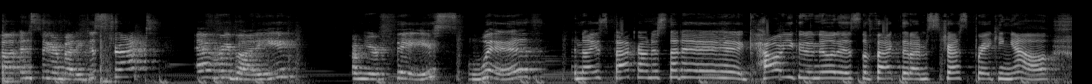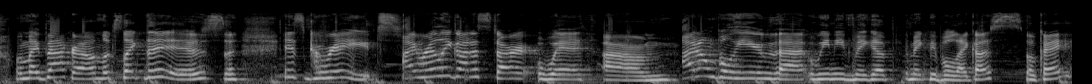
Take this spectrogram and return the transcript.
uh, Instagram buddy. Distract everybody from your face with a nice background aesthetic. How are you gonna notice the fact that I'm stress breaking out when my background looks like this? It's great. I really gotta start with, um, I don't believe that we need makeup to make people like us, okay?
